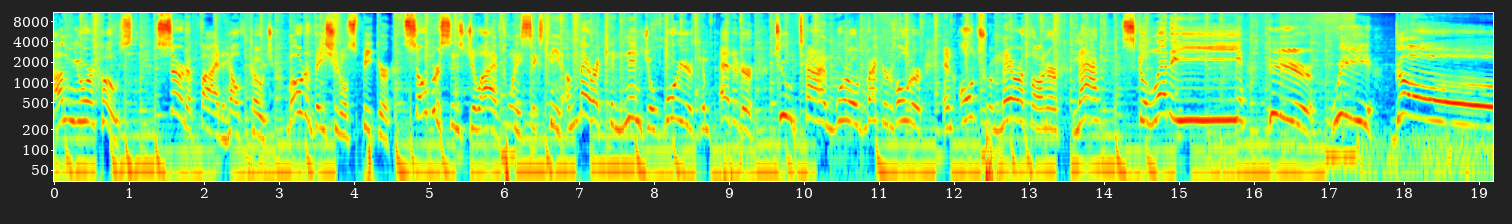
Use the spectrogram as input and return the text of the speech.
I'm your host, certified health coach, motivational speaker, sober since July of 2016, American Ninja Warrior competitor, two time world record holder, and ultra marathoner, Matt Scaletti. Here we go!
